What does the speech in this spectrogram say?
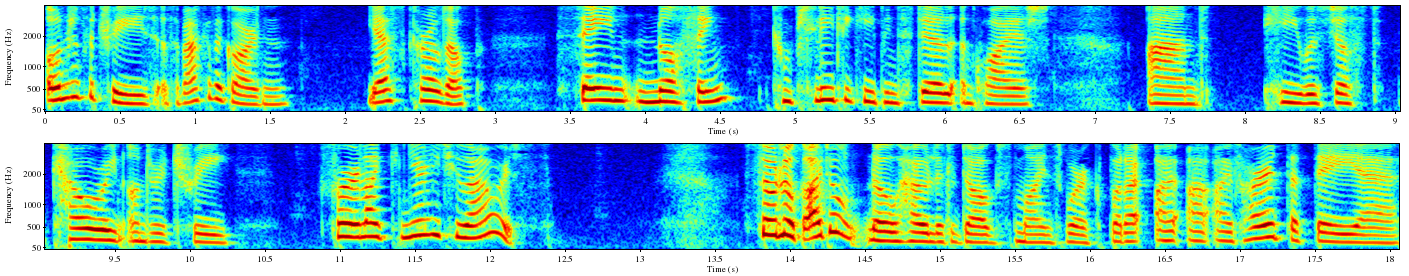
under the trees at the back of the garden, yes, curled up, saying nothing, completely keeping still and quiet. And he was just cowering under a tree for like nearly two hours. So look, I don't know how little dogs' minds work, but I, I I've heard that they uh,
